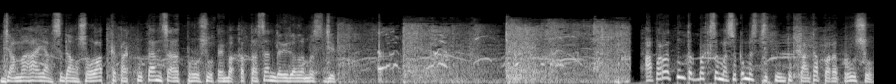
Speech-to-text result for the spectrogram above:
Jamaah yang sedang sholat ketakutan saat perusuh tembak petasan dari dalam masjid. Aparat pun terpaksa masuk ke masjid untuk tangkap para perusuh.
